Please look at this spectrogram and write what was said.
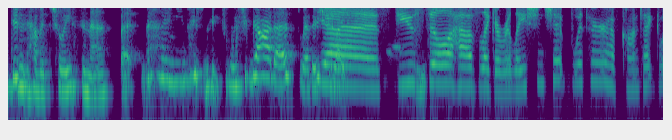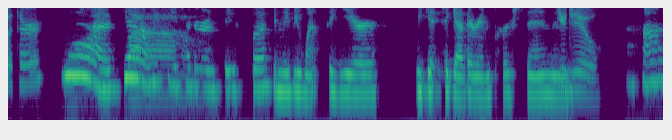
didn't have a choice in us, but I mean, she got us. Whether yes, she do you still have like a relationship with her? Have contact with her? Yeah, yeah. Wow. We see each other on Facebook, and maybe once a year we get together in person. And, you do. Uh-huh.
